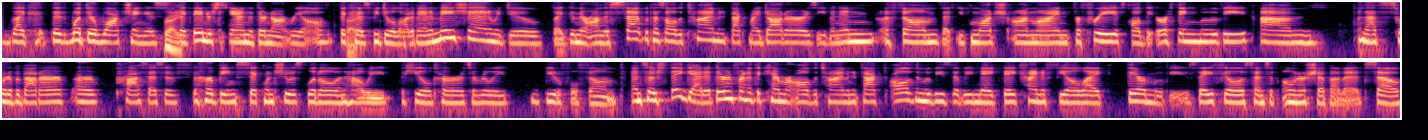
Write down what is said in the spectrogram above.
like that what they're watching is Right. like they understand that they're not real because we do a lot of animation and we do like and they're on the set with us all the time. In fact, my daughter is even in a film that you can watch online for free. It's called the Earthing movie. Um and that's sort of about our our process of her being sick when she was little and how we healed her. It's a really beautiful film. And so they get it. They're in front of the camera all the time. And in fact, all of the movies that we make, they kind of feel like their movies. They feel a sense of ownership of it. So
